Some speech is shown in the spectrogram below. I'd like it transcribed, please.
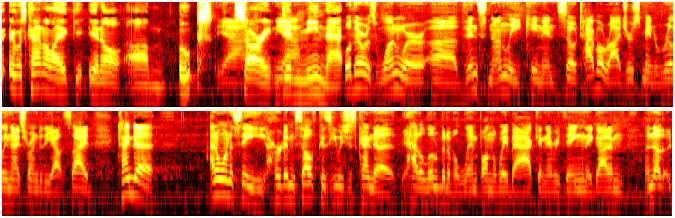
It, it was kind of like you know, um, oops, Yeah. sorry, Yeah. didn't mean that. Well, there was one where uh, Vince Nunley came in. So Tybo Rogers made a really nice run to the outside. Kind of, I don't want to say he hurt himself because he was just kind of had a little bit of a limp on the way back and everything. They got him another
